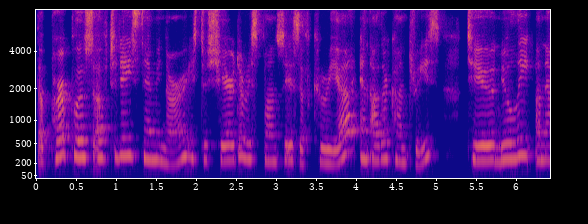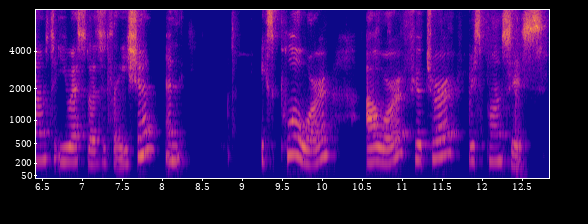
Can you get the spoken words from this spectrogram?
The purpose of today's seminar is to share the responses of Korea and other countries to newly announced US legislation and explore our future responses.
